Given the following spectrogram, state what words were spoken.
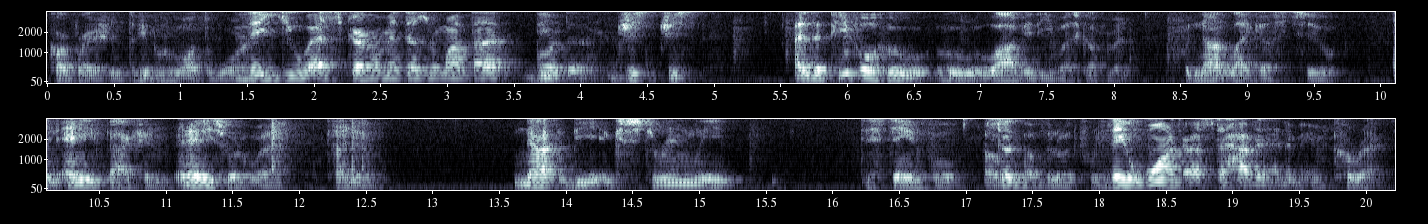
corporations, the people who want the war. the U.S. government doesn't want that, the, or the just just uh, the people who who lobby the U.S. government would not like us to, in any faction, in any sort of way, kind of not be extremely disdainful of, So of the North Koreans. they want us to have an enemy. Correct.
